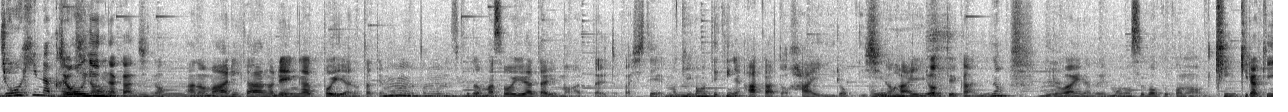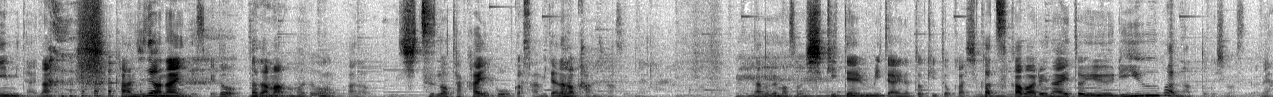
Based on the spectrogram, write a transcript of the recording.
上品な感じの。上品な感じの。うん。あの周りがあのレンガっぽいあの建物だと思うんですけど、うん。まあ、そういうあたりもあったりとかして、まあ、うん基本的には赤と灰色石の灰色っていう感じの色合いなのでものすごくこのキンキラキンみたいな感じではないんですけどただまあ、うんあの質の高い豪華さみたいなのを感じますよね。うんなのでまあその式典みたいな時とかしか使われないという理由は納得しますよね。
